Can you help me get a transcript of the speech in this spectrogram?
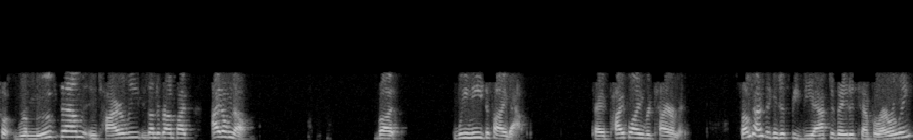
took, removed them entirely, these underground pipes. I don't know but we need to find out. Okay, pipeline retirement. Sometimes they can just be deactivated temporarily.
